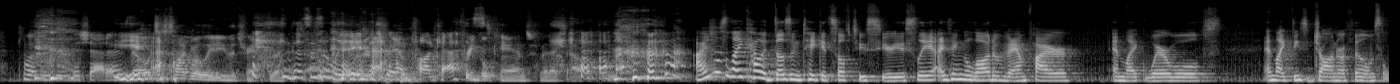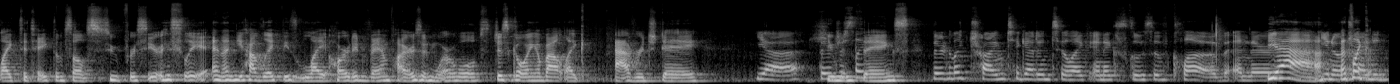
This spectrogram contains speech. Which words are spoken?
what we do in the shadows? Yeah. No, let's just talk about Lady in the Tramp for the next This is a. Lady in the Tramp podcast. Pringle cans for the next hour. I just like how it doesn't take itself too seriously. I think a lot of vampire and like werewolves and like these genre films like to take themselves super seriously, and then you have like these light-hearted vampires and werewolves just going about like average day Yeah, they're human just like things. they're like trying to get into like an exclusive club, and they're Yeah, you know, that's like- to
